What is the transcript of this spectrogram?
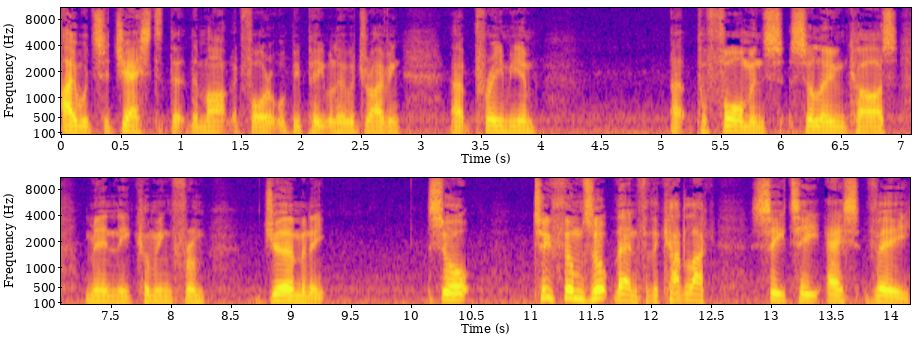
I would suggest that the market for it would be people who are driving uh, premium uh, performance saloon cars, mainly coming from Germany. So, two thumbs up then for the Cadillac CTSV.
